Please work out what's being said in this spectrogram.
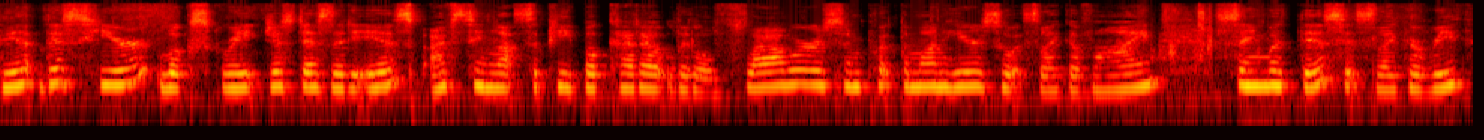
this here looks great just as it is. I've seen lots of people cut out little flowers and put them on here so it's like a vine. Same with this, it's like a wreath.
